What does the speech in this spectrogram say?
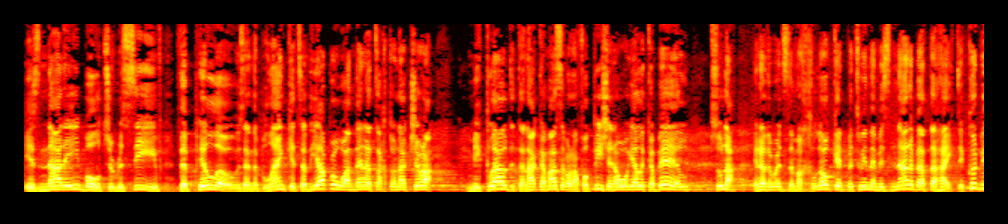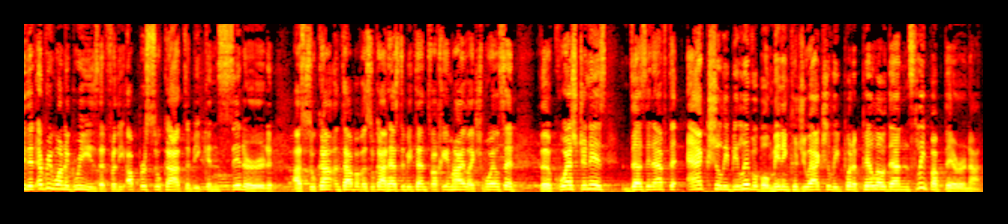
is not able to receive the pillows and the blankets of the upper one, then a tachtona kshera מכלל דתנא כמסבר, אף על פי שאינו ראויה לקבל, פסולה. In other words, the machloket between them is not about the height. It could be that everyone agrees that for the upper sukkah to be considered a sukkah on top of a sukkah, it has to be 10 tvachim high, like Shmuel said. The question is, does it have to actually be livable? Meaning, could you actually put a pillow down and sleep up there or not?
